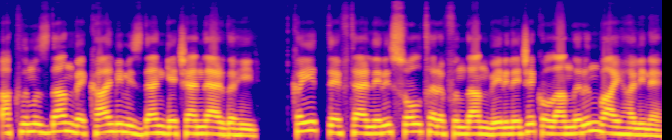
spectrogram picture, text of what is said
Aklımızdan ve kalbimizden geçenler dahil. Kayıt defterleri sol tarafından verilecek olanların vay haline.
